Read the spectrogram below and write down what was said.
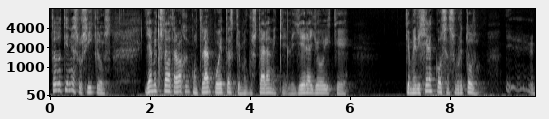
todo tiene sus ciclos. Ya me costaba trabajo encontrar poetas que me gustaran y que leyera yo y que que me dijeran cosas sobre todo. Eh,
